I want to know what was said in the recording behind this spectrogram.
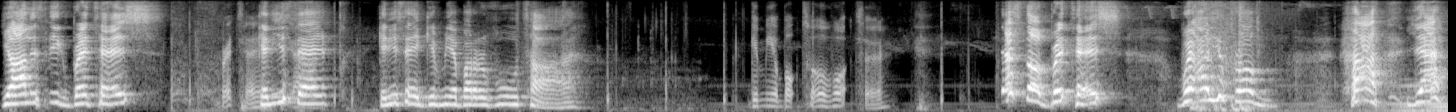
You only speak British? British. Can you yeah. say, can you say, give me a bottle of water? Give me a bottle of water. That's not British. Where are you from? Ha! Yeah,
